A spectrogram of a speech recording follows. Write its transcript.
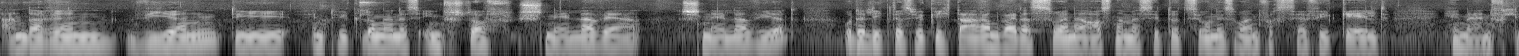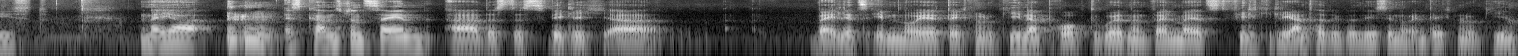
anderen Viren die Entwicklung eines Impfstoffs schneller, wär, schneller wird? Oder liegt das wirklich daran, weil das so eine Ausnahmesituation ist, wo einfach sehr viel Geld hineinfließt? Naja, es kann schon sein, äh, dass das wirklich, äh, weil jetzt eben neue Technologien erprobt wurden und weil man jetzt viel gelernt hat über diese neuen Technologien,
